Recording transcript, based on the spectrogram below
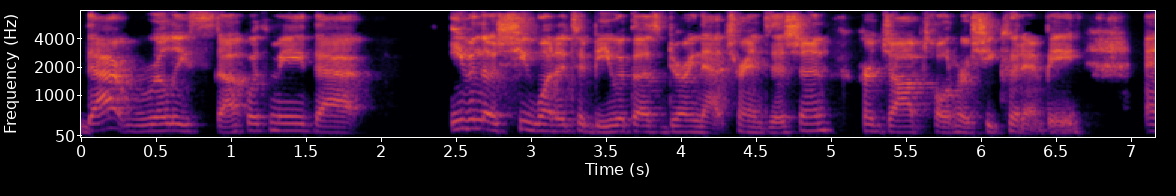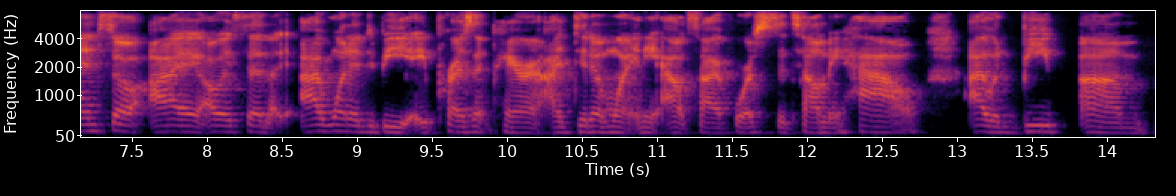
that really stuck with me that even though she wanted to be with us during that transition, her job told her she couldn't be. And so I always said, like, I wanted to be a present parent. I didn't want any outside forces to tell me how I would be, um,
